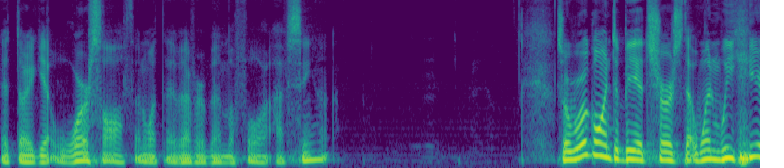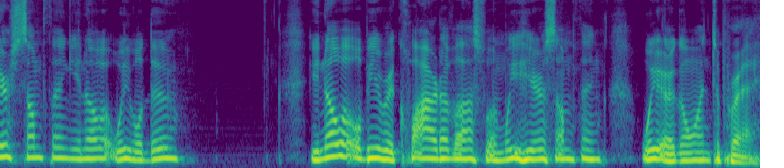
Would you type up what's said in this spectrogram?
it, they get worse off than what they've ever been before. I've seen it. So we're going to be a church that when we hear something, you know what we will do? You know what will be required of us when we hear something? We are going to pray.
